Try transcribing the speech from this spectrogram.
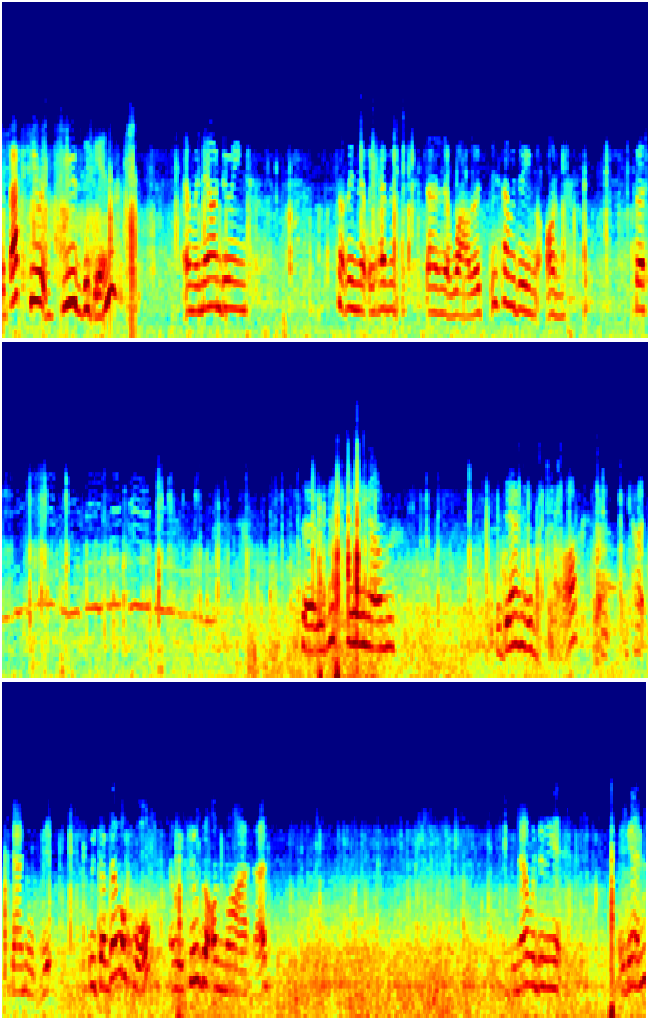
We're back here at Jubes again, and we're now doing something that we haven't done in a while. But This time we're doing on first. So we're just doing um the downhill park, the downhill bit, which I've done before, and we filmed it on my iPad. And now we're doing it again,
